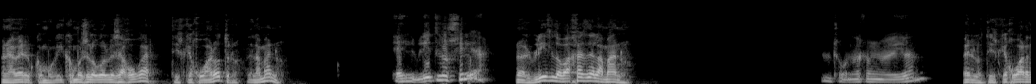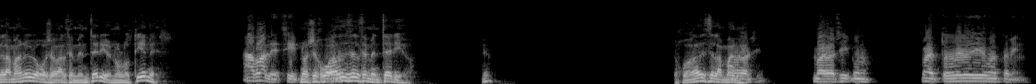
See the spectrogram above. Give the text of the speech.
Bueno, a ver, ¿cómo, ¿cómo se lo vuelves a jugar? Tienes que jugar otro, de la mano. ¿El Blitz lo auxilia? No, el Blitz lo bajas de la mano. Un segundo, que me lo digan. Pero lo tienes que jugar de la mano y luego se va al cementerio, no lo tienes. Ah, vale, sí. No se juega desde el cementerio. ¿eh? Se juega desde la mano. Vale, sí. Vale, sí, bueno. Vale, todo lo leí mal también.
